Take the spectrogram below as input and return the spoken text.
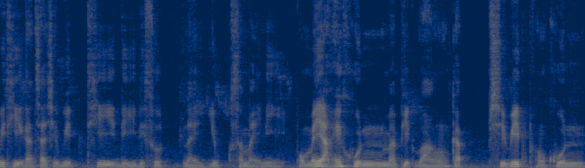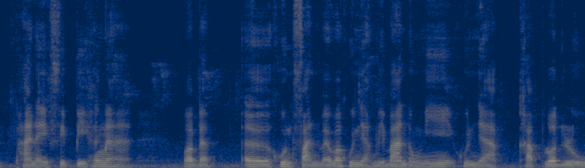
วิธีการใช้ชีวิตที่ดีที่สุดในยุคสมัยนี้ ผมไม่อยากให้คุณมาผิดหวังกับชีวิตของคุณภายใน 10 ปีข้างหน้า ว่าแบบเออคุณฝันไว้ว่าคุณอยากมีบ้านตรงนี้ คุณอยากขับรถหรู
